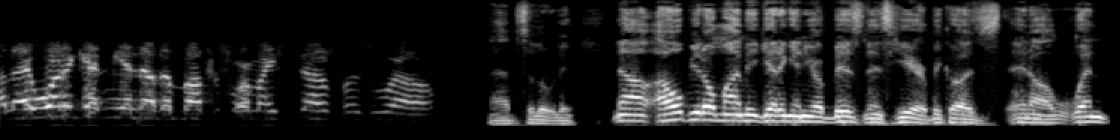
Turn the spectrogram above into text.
and I want to get me another bottle for myself as well. Absolutely. Now, I hope you don't mind me getting in your business here because, you know, when,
